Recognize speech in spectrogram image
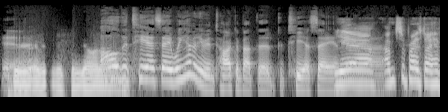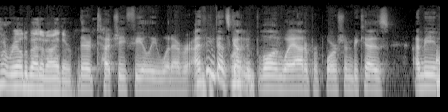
considering everything that's been going Oh, on. the TSA. We haven't even talked about the, the TSA and Yeah, their, uh, I'm surprised I haven't railed about it either. their touchy feely whatever. I think that's gotten blown way out of proportion because I mean I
